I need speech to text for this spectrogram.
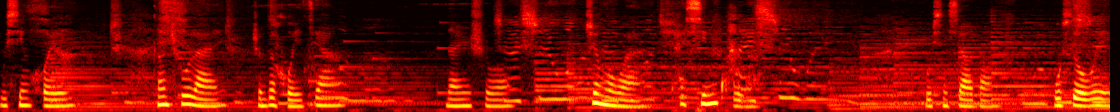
吴昕回：刚出来，准备回家。男人说：这么晚，太辛苦了。吴昕笑道：无所谓，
